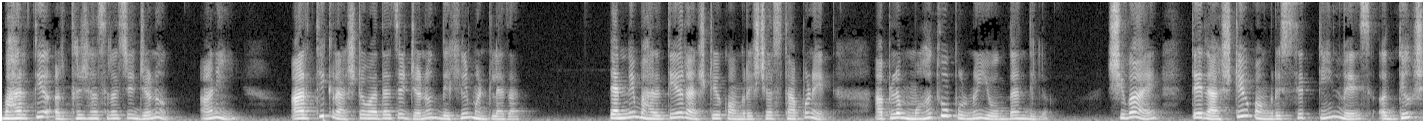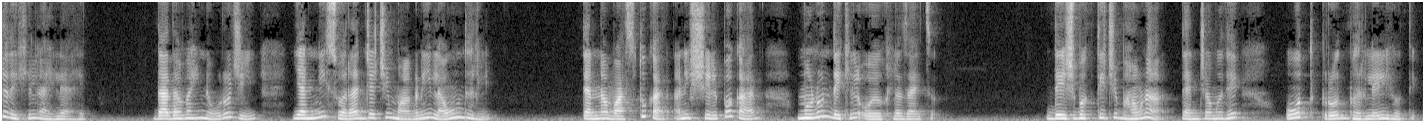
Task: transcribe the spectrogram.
भारतीय अर्थशास्त्राचे जनक आणि आर्थिक राष्ट्रवादाचे जनक देखील म्हटल्या जात. त्यांनी भारतीय राष्ट्रीय काँग्रेसच्या स्थापनेत आपलं महत्त्वपूर्ण योगदान दिलं. शिवाय ते राष्ट्रीय काँग्रेसचे तीन वेळेस अध्यक्ष देखील राहिले आहेत. दादाभाई नवरोजी यांनी स्वराज्याची मागणी लावून धरली. त्यांना वास्तुकार आणि शिल्पकार म्हणून देखील ओळखलं जायचं. देशभक्तीची भावना त्यांच्यामध्ये ओतप्रोत भरलेली होती.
